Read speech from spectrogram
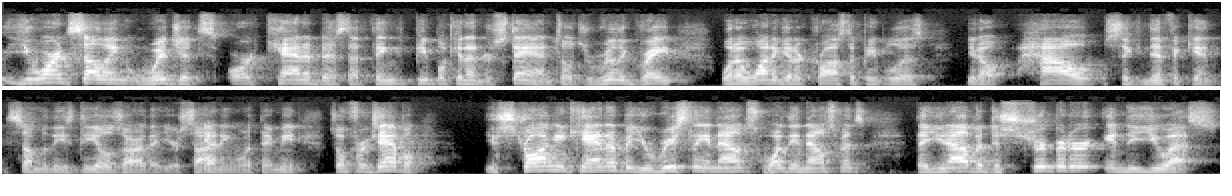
you aren't selling widgets or cannabis that things people can understand. So it's really great. What I want to get across to people is you know how significant some of these deals are that you're signing and what they mean. So for example, you're strong in Canada, but you recently announced one of the announcements that you now have a distributor in the U.S.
